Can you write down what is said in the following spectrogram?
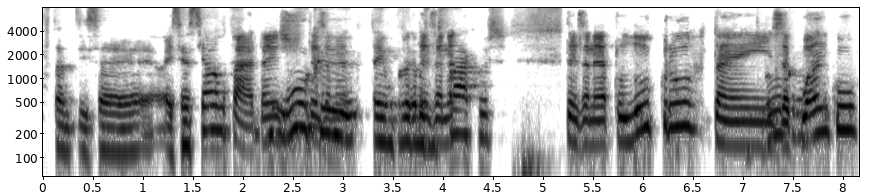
portanto isso é, é essencial. Pá, tens, o Luke tens tem programas fracos. Tens a Net Lucro, tens Lucro. a Quanco,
